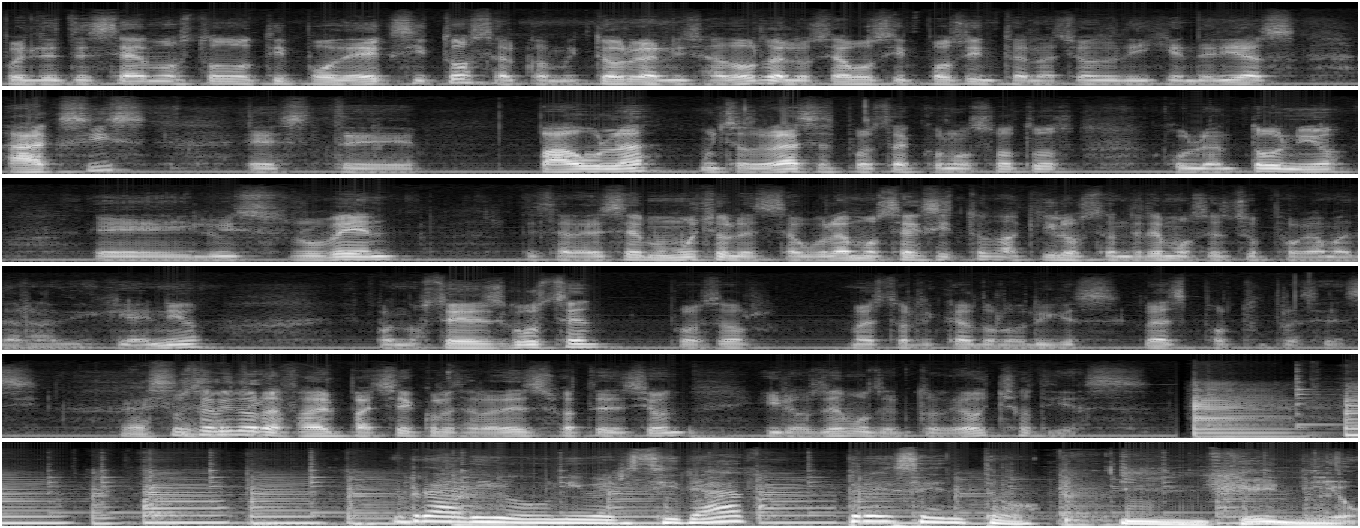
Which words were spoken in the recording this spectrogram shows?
Pues les deseamos todo tipo de éxitos al comité organizador de los Simposio Internacional de Ingenierías AXIS. Este, Paula, muchas gracias por estar con nosotros. Julio Antonio eh, y Luis Rubén, les agradecemos mucho, les aseguramos éxito. Aquí los tendremos en su programa de Radio Ingenio. Cuando ustedes gusten, profesor maestro Ricardo Rodríguez, gracias por tu presencia. Gracias su servidor Rafael Pacheco les agradece su atención y los vemos dentro de ocho días. Radio Universidad presentó Ingenio,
